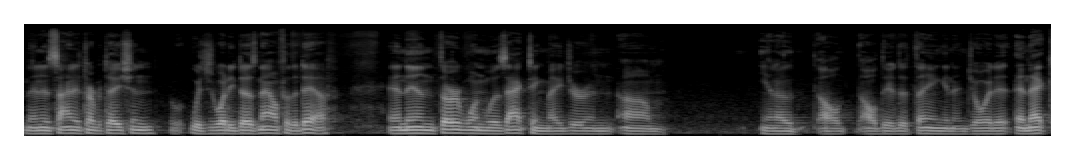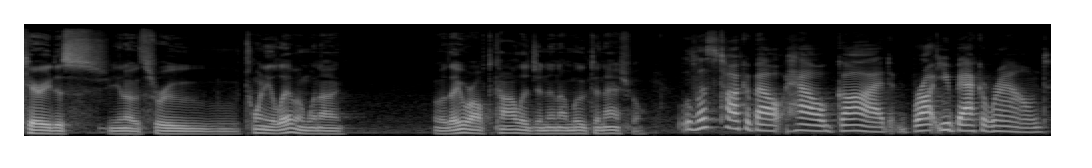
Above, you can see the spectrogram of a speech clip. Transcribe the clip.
and then in sign interpretation, which is what he does now for the deaf, and then third one was acting major and. Um, you know, all, all did the thing and enjoyed it. And that carried us, you know, through 2011 when I, well, they were off to college and then I moved to Nashville. Well, let's talk about how God brought you back around,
